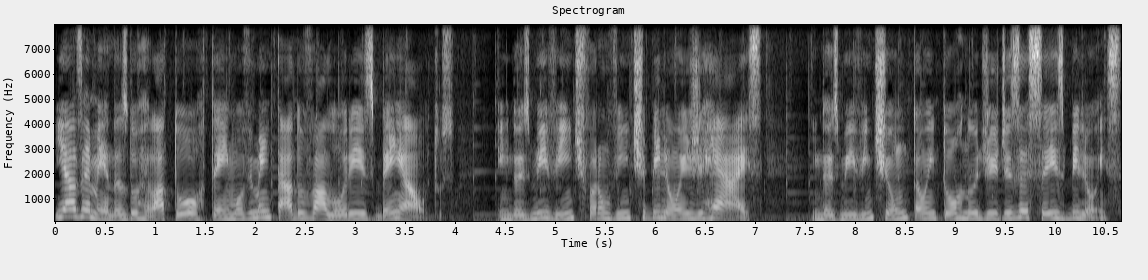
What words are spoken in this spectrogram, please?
E as emendas do relator têm movimentado valores bem altos. Em 2020 foram 20 bilhões de reais. Em 2021 estão em torno de 16 bilhões.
